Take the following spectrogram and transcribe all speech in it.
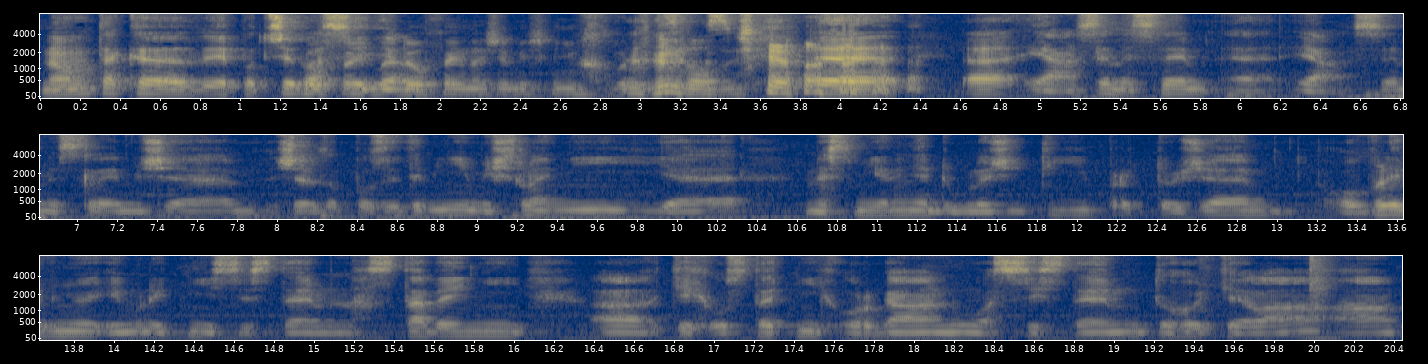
No, tak eh, je potřeba doufejme, si... Dělat... Doufejme, že myšlení má budoucnost, že jo? Eh, eh, já si myslím, já si myslím, že, že to pozitivní myšlení je nesmírně důležitý, protože ovlivňuje imunitní systém, nastavení těch ostatních orgánů a systémů toho těla a,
